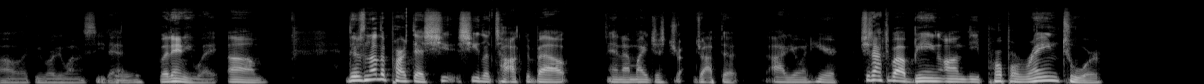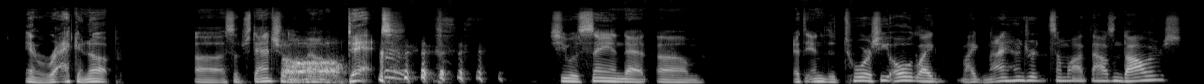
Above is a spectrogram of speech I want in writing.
oh, like we really want to see that. Mhm. But anyway, um, there's another part that she, Sheila talked about, and I might just dro- drop the audio in here. She talked about being on the Purple Rain tour and racking up uh, a substantial amount Oh. of debt she was saying that um at the end of the tour she owed like like 900 some odd thousand dollars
